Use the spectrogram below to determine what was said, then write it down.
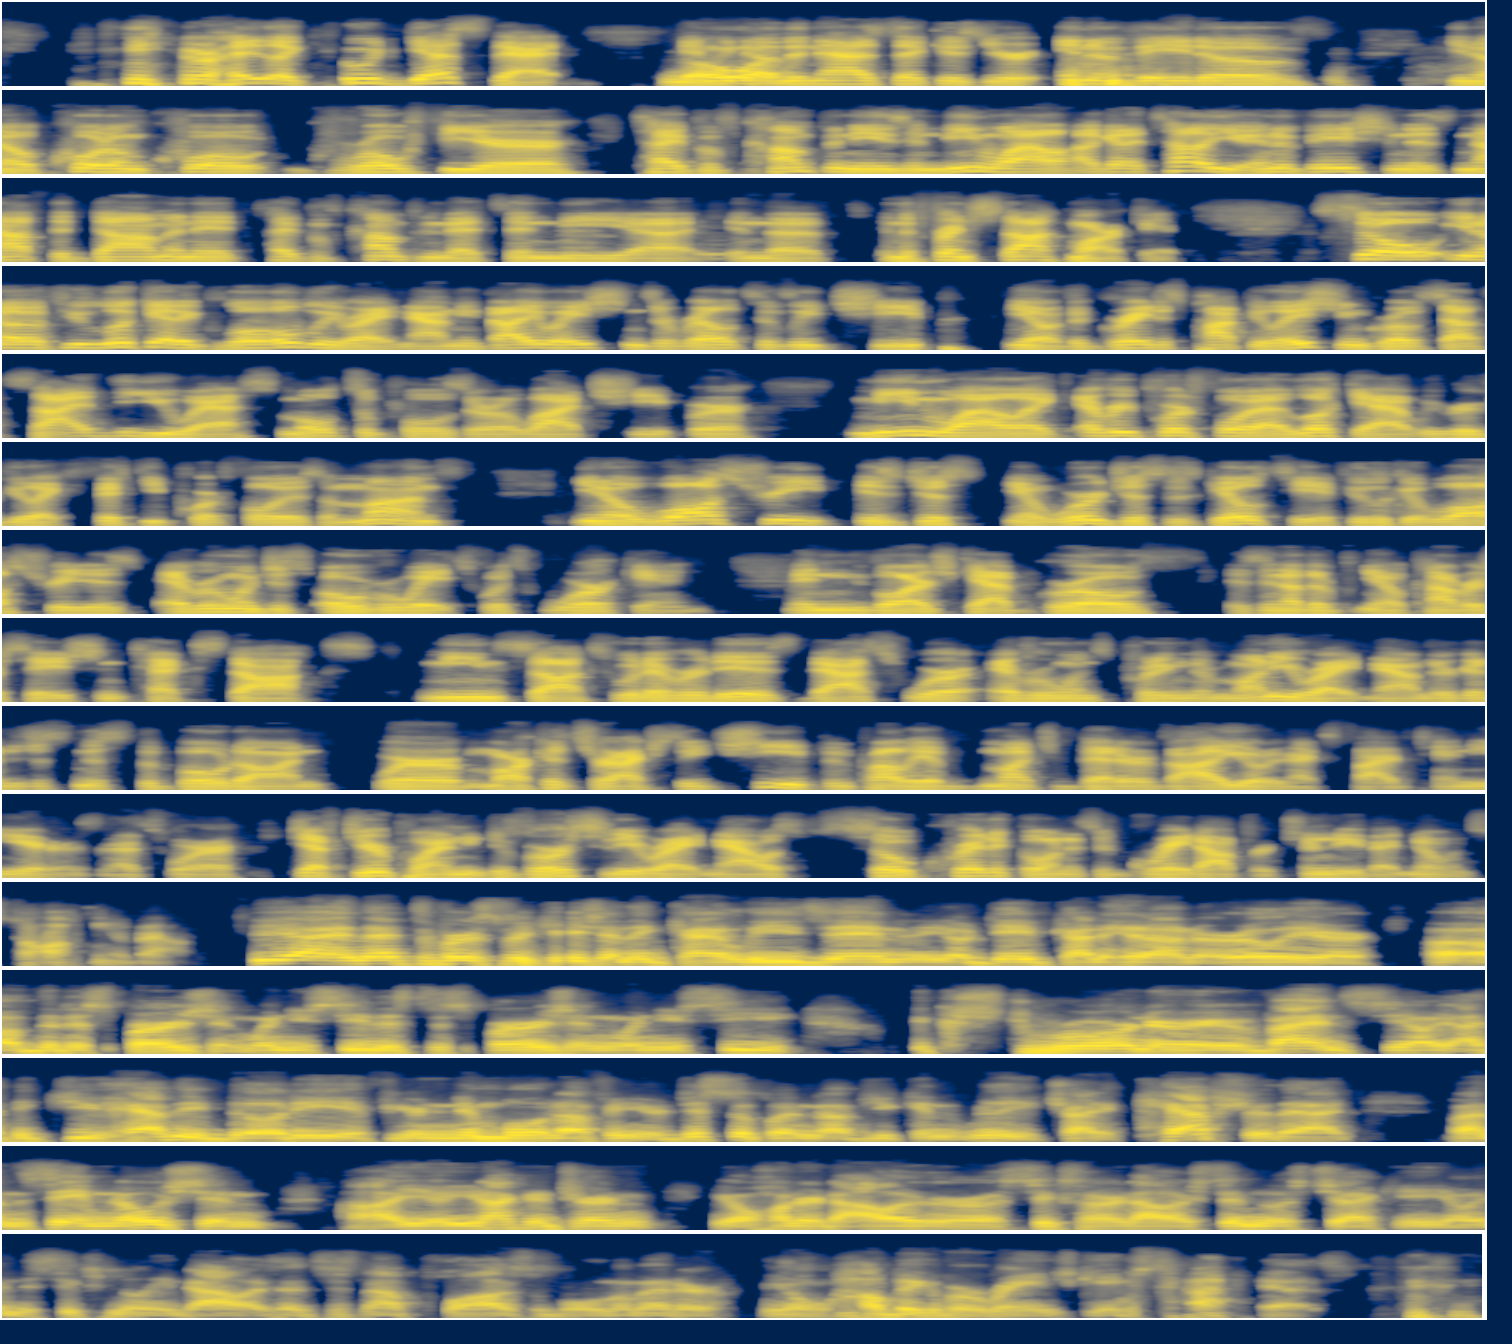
right? Like who would guess that? No and we know the Nasdaq is your innovative, you know, quote unquote growthier type of companies. And meanwhile, I got to tell you, innovation is not the dominant type of company that's in the uh, in the in the French stock market. So, you know, if you look at it globally right now, I mean, valuations are relatively cheap. You know, the greatest population growth's outside the US, multiples are a lot cheaper. Meanwhile, like every portfolio I look at, we review like 50 portfolios a month. You know, Wall Street is just, you know, we're just as guilty. If you look at Wall Street, is everyone just overweights what's working. In large cap growth, is another you know conversation tech stocks meme stocks whatever it is that's where everyone's putting their money right now and they're going to just miss the boat on where markets are actually cheap and probably a much better value over the next five ten years and that's where jeff to your point i mean diversity right now is so critical and it's a great opportunity that no one's talking about yeah, and that diversification, I think, kind of leads in. And, you know, Dave kind of hit on earlier uh, of the dispersion. When you see this dispersion, when you see extraordinary events, you know, I think you have the ability, if you're nimble enough and you're disciplined enough, you can really try to capture that. But on the same notion, uh, you know, you're not going to turn, you know, hundred dollars or a six hundred dollar stimulus check, you know, into six million dollars. That's just not plausible, no matter you know how big of a range GameStop has.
